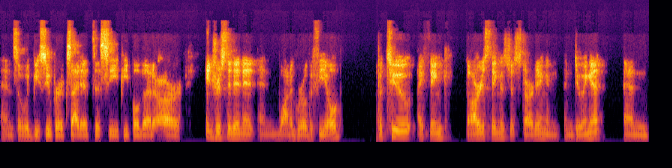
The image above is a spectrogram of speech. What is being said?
and so would be super excited to see people that are interested in it and want to grow the field. But two, I think the hardest thing is just starting and, and doing it. And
